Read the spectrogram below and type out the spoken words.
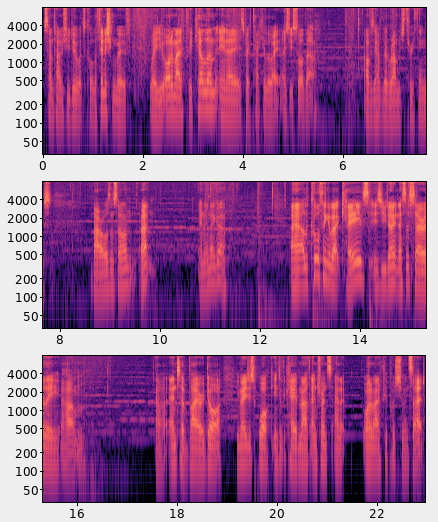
sometimes you do what's called a finishing move, where you automatically kill them in a spectacular way, as you saw there. Obviously, I have the rummage through things, barrels and so on. Alright, and then I go. Uh, the cool thing about caves is you don't necessarily um, uh, enter via a door. You may just walk into the cave mouth entrance and it automatically puts you inside.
